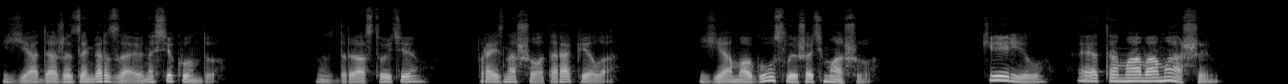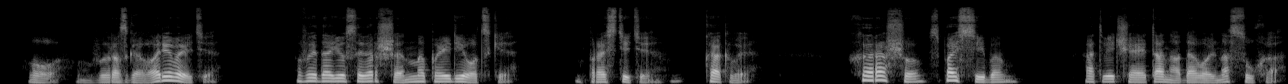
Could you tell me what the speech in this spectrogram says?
Я даже замерзаю на секунду. «Здравствуйте», — произношу оторопело. «Я могу услышать Машу?» «Кирилл, это мама Маши», «О, вы разговариваете?» Выдаю совершенно по-идиотски. «Простите, как вы?» «Хорошо, спасибо», — отвечает она довольно сухо.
